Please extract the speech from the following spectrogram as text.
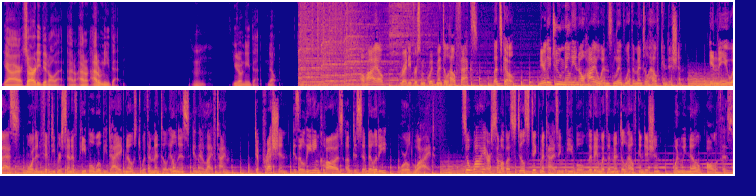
yeah, so I already did all that. I don't, I don't, I don't need that. Mm, you don't need that. No. Ohio, ready for some quick mental health facts? Let's go. Nearly 2 million Ohioans live with a mental health condition. In the U.S., more than 50% of people will be diagnosed with a mental illness in their lifetime. Depression is a leading cause of disability worldwide. So, why are some of us still stigmatizing people living with a mental health condition when we know all of this?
